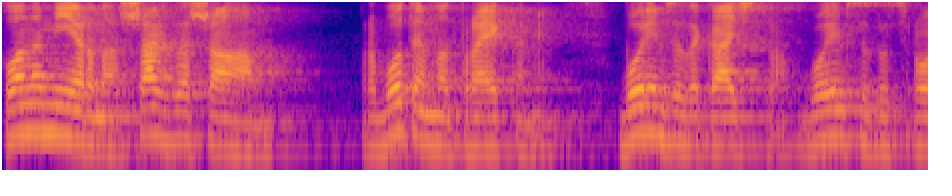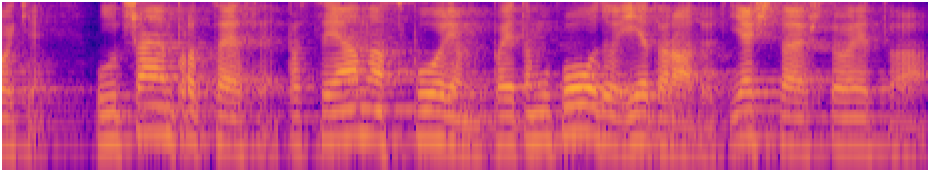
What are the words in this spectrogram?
планомерно, шаг за шагом, работаем над проектами, боремся за качество, боремся за сроки, улучшаем процессы, постоянно спорим по этому поводу, и это радует. Я считаю, что это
